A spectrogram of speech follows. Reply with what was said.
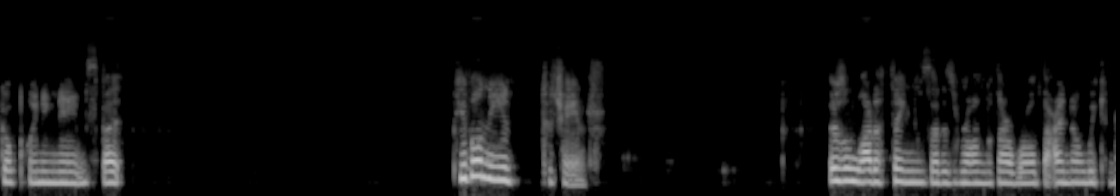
go pointing names, but people need to change. There's a lot of things that is wrong with our world that I know we can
